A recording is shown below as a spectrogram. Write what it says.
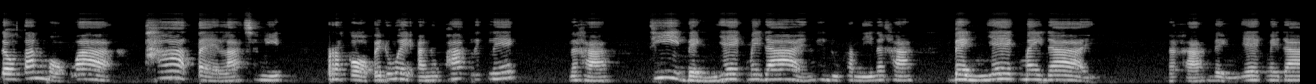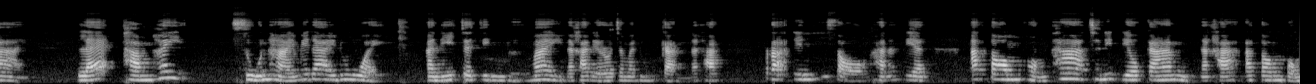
เดลตันบอกว่าถ้าแต่ละชนิดประกอบไปด้วยอนุภาคเล็กๆนะคะ ที่แบ่งแยกไม่ได้นี่ดูคำนี้นะคะ แบ่งแยกไม่ได้นะคะ แบ่งแยกไม่ได้ และทำให้สูญหายไม่ได้ด้วย อันนี้จะจริงหรือไม่นะคะ เดี๋ยวเราจะมาดูกันนะคะ ประเด็นที่สองค่ะนักเรียนอะตอมของธาตุชนิดเดียวกันนะคะอะตอมของ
